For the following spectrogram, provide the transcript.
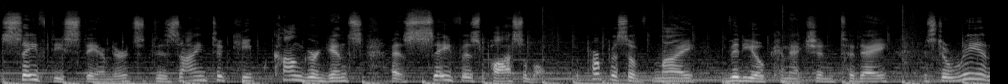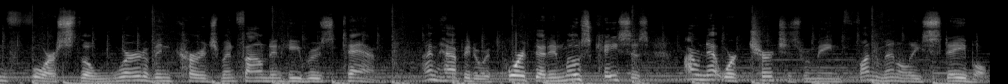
safety standards designed to keep congregants as safe as possible. The purpose of my video connection today is to reinforce the word of encouragement found in Hebrews 10. I'm happy to report that in most cases, our network churches remain fundamentally stable.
